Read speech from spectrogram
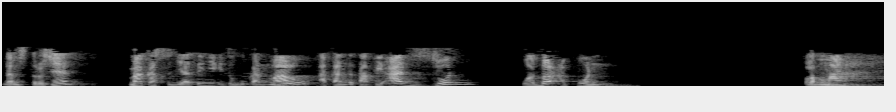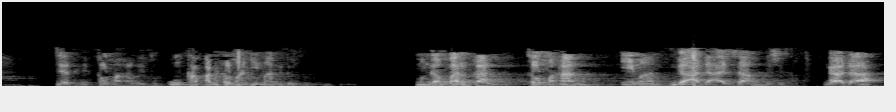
Dan seterusnya. Maka sejatinya itu bukan malu. Akan tetapi ajun wada'pun. Lemah. Sejatinya kelemahan itu. Ungkapan kelemahan iman itu. Menggambarkan kelemahan iman. Gak ada azam di situ. Gak ada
